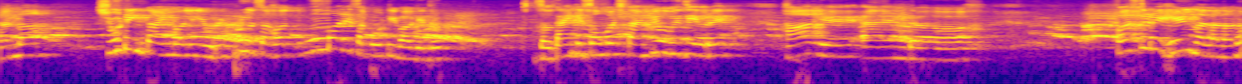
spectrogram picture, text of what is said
ನನ್ನ ಶೂಟಿಂಗ್ ಟೈಮಲ್ಲಿ ಇವರಿಬ್ರು ಸಹ ತುಂಬಾನೇ ಸಪೋರ್ಟಿವ್ ಆಗಿದ್ರು. So thank you so much thank you Vijay ಅವರೇ ಹಾಗೆ ಆ್ಯಂಡ್ ಫಸ್ಟ್ ಡೇ ಹೇಳಿದ್ನಲ್ಲ ನಾನು.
